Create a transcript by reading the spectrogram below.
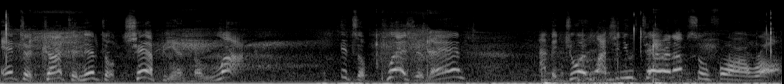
Intercontinental Champion, The Lock. It's a pleasure, man. I've enjoyed watching you tear it up so far on Raw.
